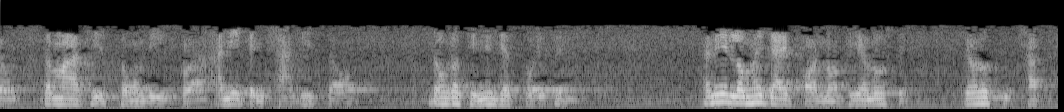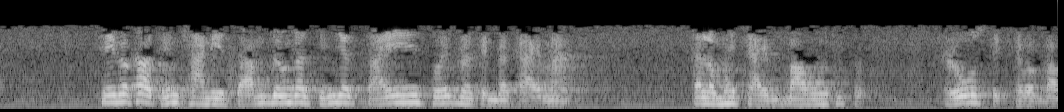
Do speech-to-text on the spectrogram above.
ลง สมาธิทรงดีกว่า อันนี้เป็นฌานที่สองดวงกสินนี่จะสวยขึ้นอันนี้ลมหายใจผ่อนลงยังรู้สึก ยังรู้สึกชัดนี่พอเข้าถึงฌานที่สามดวงกสินจะใสสวยประเป็นประกายมากแต่ลมหายใจเบาที่สุด รู้สึกแต่ว่าเบา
